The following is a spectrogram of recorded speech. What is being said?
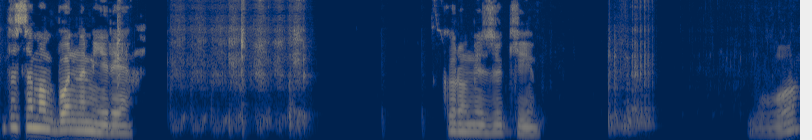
Это самом больном мире. Кроме Зуки. Во.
